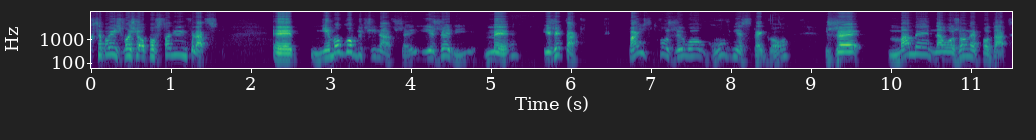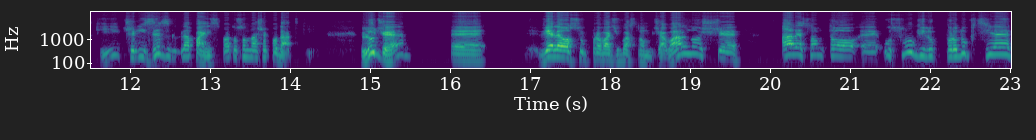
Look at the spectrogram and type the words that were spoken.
chcę powiedzieć właśnie o powstaniu inflacji. E, Nie mogło być inaczej, jeżeli my, jeżeli tak, państwo żyło głównie z tego, że mamy nałożone podatki, czyli zysk dla państwa to są nasze podatki. Ludzie, e, wiele osób prowadzi własną działalność, e, ale są to usługi lub produkcje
